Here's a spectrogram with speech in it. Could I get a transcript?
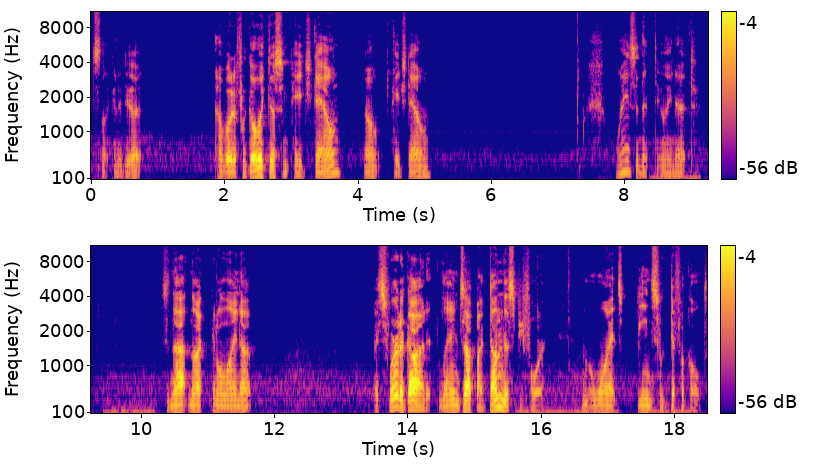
it's not going to do it. How about if we go like this and page down? No, page down. Why isn't it doing it? Is it not, not going to line up? I swear to God, it lines up. I've done this before. I don't know why it's being so difficult.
